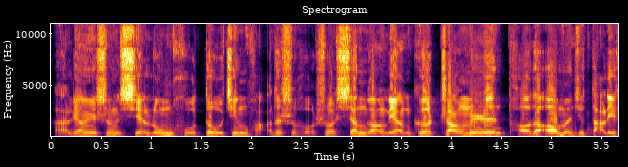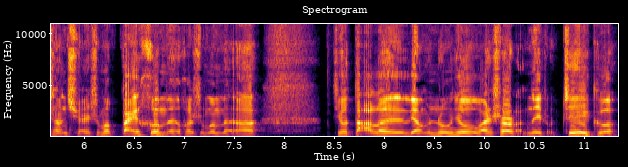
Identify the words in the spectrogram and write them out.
啊梁羽生写《龙虎斗精华》的时候说香港两个掌门人跑到澳门去打了一场拳，什么白鹤门和什么门啊。就打了两分钟就完事儿了那种，这个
